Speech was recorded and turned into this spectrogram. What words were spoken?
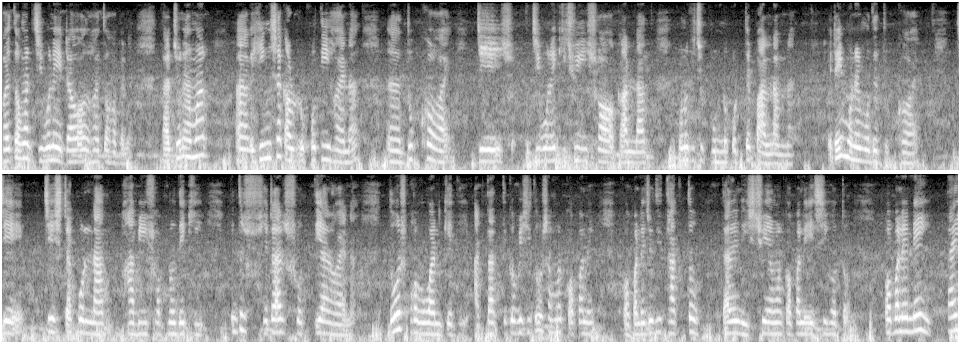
হয়তো আমার জীবনে এটাও হয়তো হবে না। তার জন্য আমার হিংসা কারোর প্রতি হয় না দুঃখ হয়। যে জীবনে কিছুই শখ, আহ্লাদ কোনো কিছু পূর্ণ করতে পারলাম না। এটাই মনের মধ্যে দুঃখ হয় যে চেষ্টা করলাম, ভাবি, স্বপ্ন দেখি, কিন্তু সেটা আর সত্যি আর হয় না। দোষ ভগবানকে দিই, আর তার থেকেও বেশি দোষ আমার কপালে। কপালে যদি থাকতো, তাহলে নিশ্চয়ই আমার কপালে এসি হতো। কপালে নেই, তাই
